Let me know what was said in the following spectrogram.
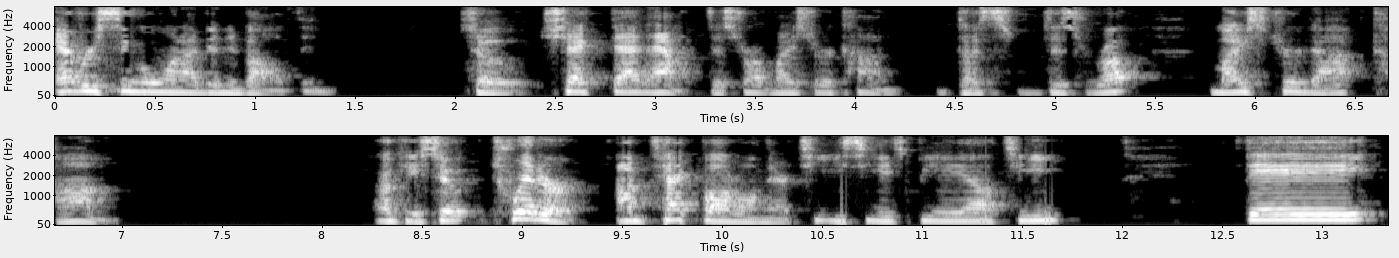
Every single one I've been involved in. So check that out. DisruptMeister.com. DisruptMeister.com. Okay, so Twitter, I'm TechBalt on there, T E C H B A L T. They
